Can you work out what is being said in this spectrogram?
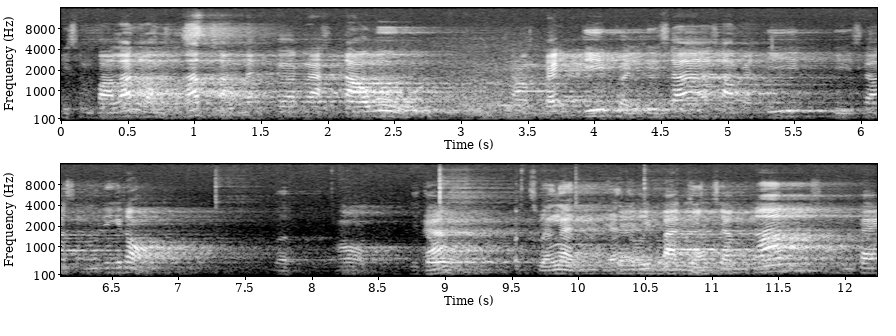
di Sempalan Longsmat sampai ke Rastawu, sampai di Bali Desa, sampai di Desa Semliro. Ya. perjuangan ya. Dari pagi jam 6 sampai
